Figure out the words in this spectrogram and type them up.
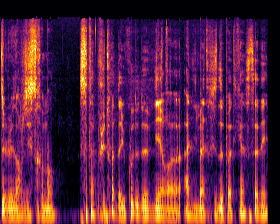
de lieu d'enregistrement. Ça t'a plu toi du coup de devenir animatrice de podcast cette année?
